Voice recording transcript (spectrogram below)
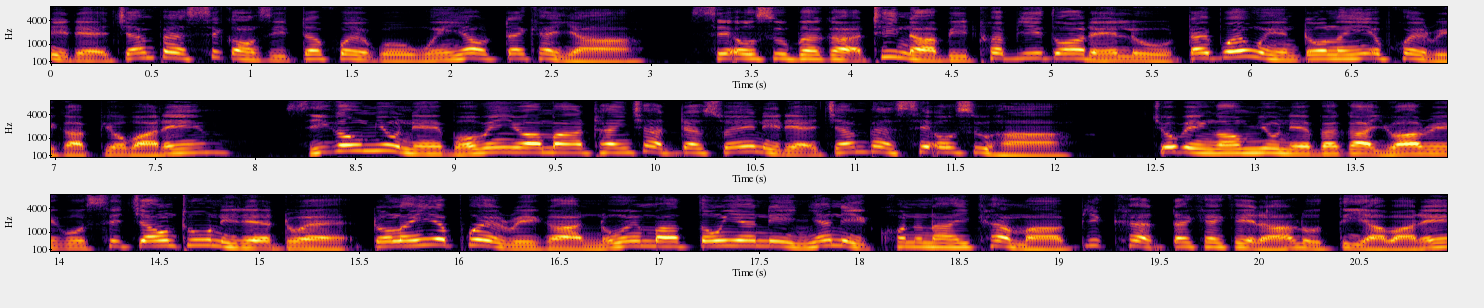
နေတဲ့အကြမ်းဖက်စစ်ကောင်စီတပ်ဖွဲ့ကိုဝင်ရောက်တိုက်ခိုက်ရာ စစ်အုပ်စုဘက်ကအထိနာပြီးထွက်ပြေးသွားတယ်လို့တိုက်ပွဲဝင်တော်လှန်ရေးအဖွဲ့တွေကပြောပါတယ်။ဇီးကုန်းမြို့နယ်ဘောပင်ရွာမှာအထိုင်ချတက်ဆွဲနေတဲ့အကြမ်းဖက်စစ်အုပ်စုဟာကျိုးပင်ကောင်းမြို့နယ်ဘက်ကရွာတွေကိုစစ်ကြောင်းထိုးနေတဲ့အတွက်တော်လိုင်းအဖွဲ့တွေကနိုဝင်ဘာ3ရက်နေ့ညနေ9နာရီခန့်မှာပြစ်ခတ်တိုက်ခိုက်ခဲ့တာလို့သိရပါဗျ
